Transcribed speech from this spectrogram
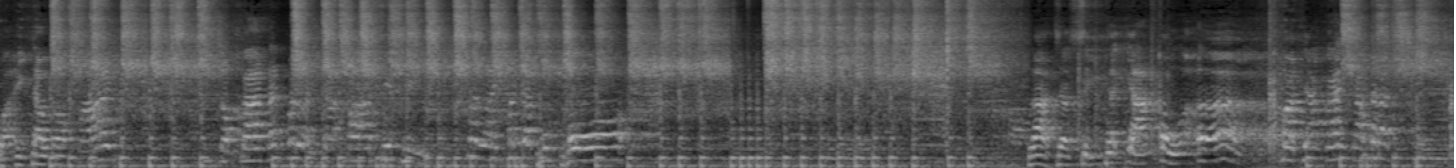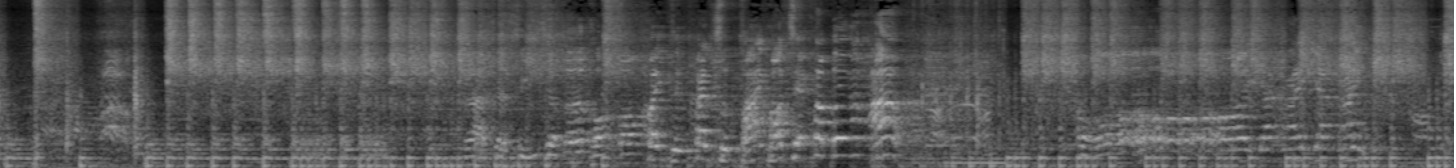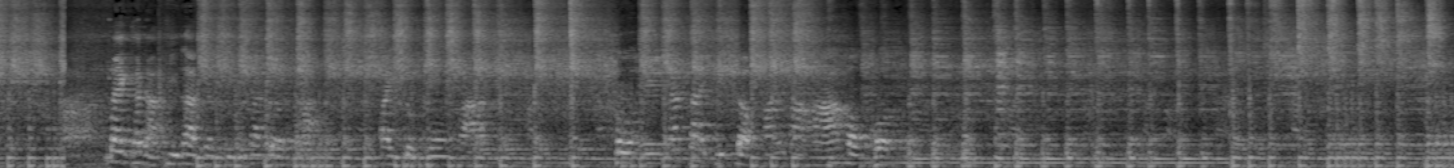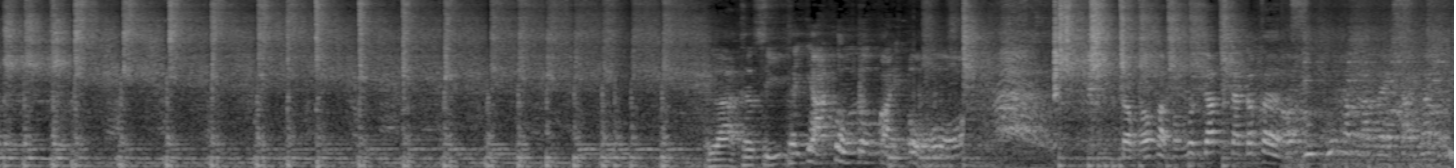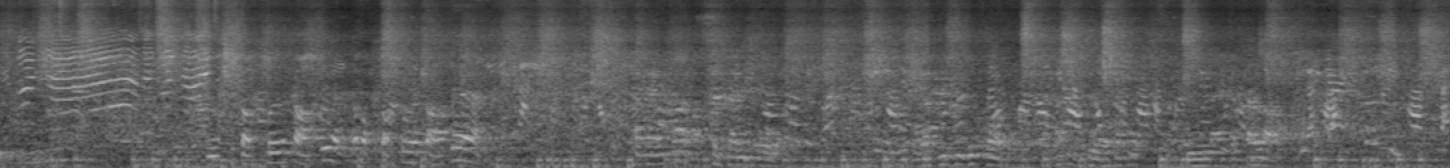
ว่าไอ้เจ้าดอกไม้ดอกการนั้นเมื่อไหร่จะมาเสียทีเมื่อไหร่มันจะถูกโผล่ราชสิงห์ทะยานตัวเออ มาจากไหนกันนะราชสีห์เชอเออขอบอกไปถึงแป้นสุดท้ายขอเสียงประเบิดครับอ้าวโอ้ยยังไงยังไง ในขณะที่ราชสีห์นั้นเดินทางไปสู่ภูผาตัวเองนั้นได้กินดอกไม้มหามงคลราชสีห์ทะยานตัวลงไป โอ้โหต้องขอขอบคุณครับอาจารย์ดรขอบคุณผู้ทำงานในใจครับ ตบมือต่อเอื้อนเขาบอกตบมือต่อเอื้อนยังไงก็สนใจเลยและพี่ทุกคนนะครับดูครับดูแลกันตลอดแล้วก็ว่า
